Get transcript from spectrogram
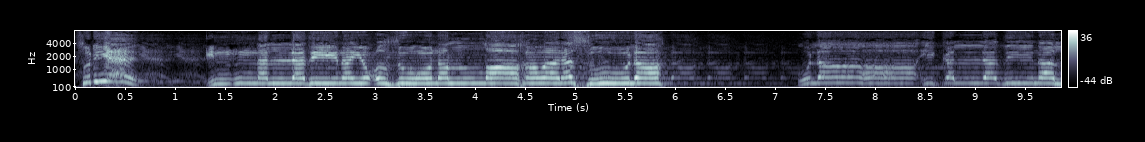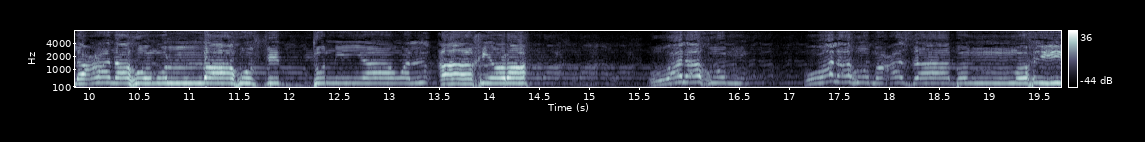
سنیے۔ ان الذين يعزون الله ورسوله اولئك الذين لعنهم الله في الدنيا والاخره ولهم ولهم عذاب مهين.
